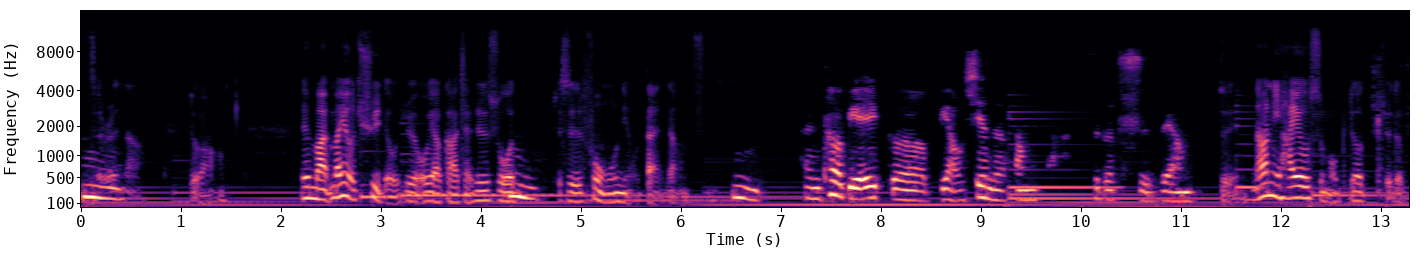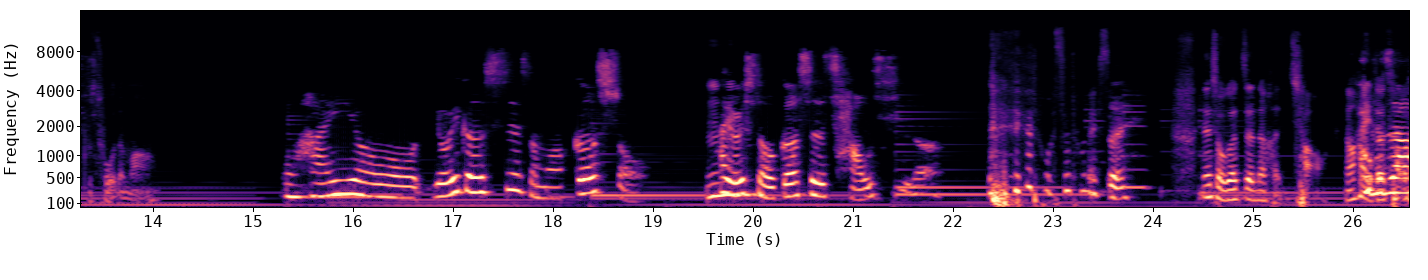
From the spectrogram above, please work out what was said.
负责任啊，对吧？也蛮蛮有趣的，我觉得欧亚嘎恰就是说，就是父母扭蛋这样子，嗯，很特别一个表现的方法，这个词这样子。对，然后你还有什么比较觉得不错的吗？我还有有一个是什么歌手，他有一首歌是吵死了，我知道那首，那首歌真的很吵，然后还不知道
